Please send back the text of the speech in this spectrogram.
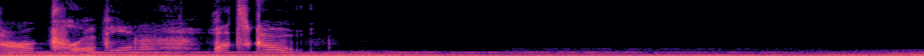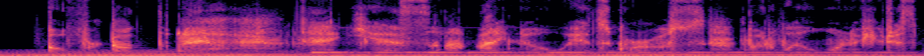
there a problem? Let's go. Oh, forgot. yes, I know it's gross, but will one of you just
